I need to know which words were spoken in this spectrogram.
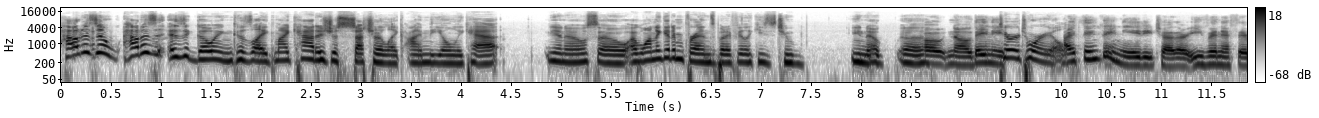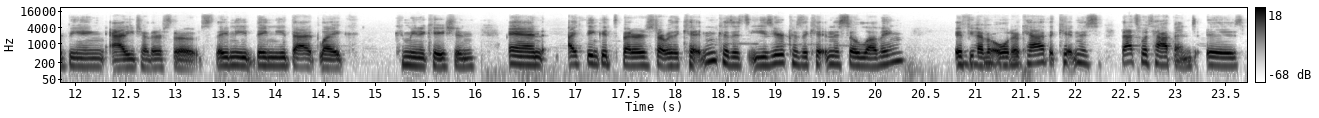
How does it? How does is it going? Because like my cat is just such a like I'm the only cat, you know. So I want to get him friends, but I feel like he's too, you know, uh, Oh no, they need territorial. I think they need each other even if they're being at each other's throats. They need they need that like communication. And I think it's better to start with a kitten because it's easier because the kitten is so loving. If you have an older cat, the kitten is that's what's happened is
